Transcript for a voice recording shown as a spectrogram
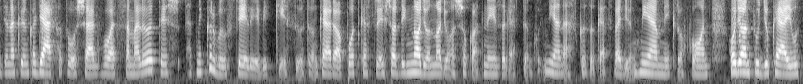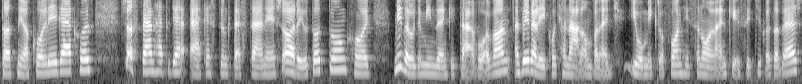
ugye nekünk a gyárthatóság volt szem előtt, és hát mi körülbelül fél évig készültünk erre a podcastre, és addig nagyon-nagyon sokat nézegettünk, hogy milyen eszközöket vegyünk, milyen mikrofont, hogyan tudjuk eljuttatni a kollégákhoz, és aztán hát ugye elkezdtünk tesztelni, és arra jutottunk, hogy mivel ugye mindenki távol van, ezért elég, hogyha nálam van egy jó mikrofon, hiszen online készítjük az adást,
